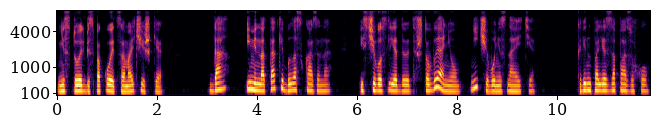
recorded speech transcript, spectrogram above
не стоит беспокоиться о мальчишке. Да, именно так и было сказано. Из чего следует, что вы о нем ничего не знаете. Квин полез за пазуху.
